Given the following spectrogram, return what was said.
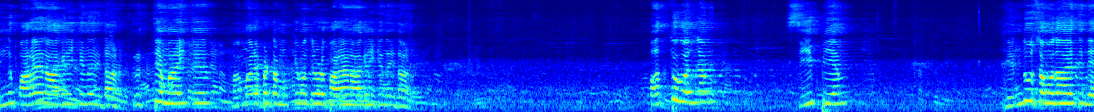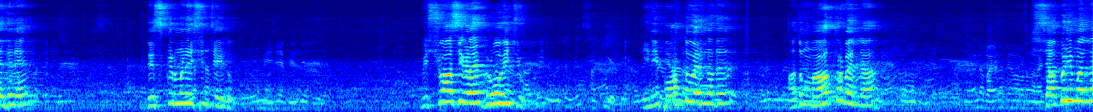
ഇന്ന് പറയാൻ ആഗ്രഹിക്കുന്നത് ഇതാണ്. കൃത്യമായിട്ട് ബഹുമാനപ്പെട്ട മുഖ്യമന്ത്രിയോട് പറയാൻ ആഗ്രഹിക്കുന്നത് ഇതാണ്. പത്തു കൊല്ലം സി പി എം ഹിന്ദു സമുദായത്തിന്റെ എതിരെ ഡിസ്ക്രിമിനേഷൻ ചെയ്തു. വിശ്വാസികളെ ദ്രോഹിച്ചു. ഇനി പുറത്തു വരുന്നത് അത് മാത്രമല്ല ശബരിമല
